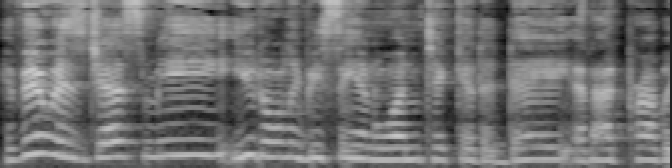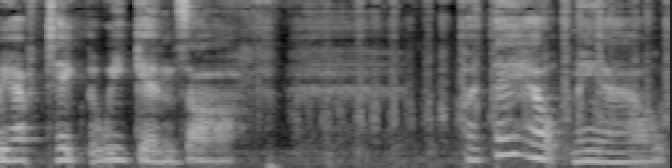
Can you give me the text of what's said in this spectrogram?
if it was just me, you'd only be seeing one ticket a day and I'd probably have to take the weekends off. But they help me out.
